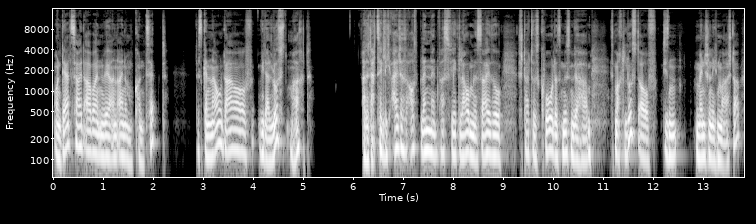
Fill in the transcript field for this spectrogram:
Und derzeit arbeiten wir an einem Konzept, das genau darauf wieder Lust macht, also tatsächlich all das ausblendet, was wir glauben, es sei so Status quo, das müssen wir haben. Es macht Lust auf diesen menschlichen Maßstab.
